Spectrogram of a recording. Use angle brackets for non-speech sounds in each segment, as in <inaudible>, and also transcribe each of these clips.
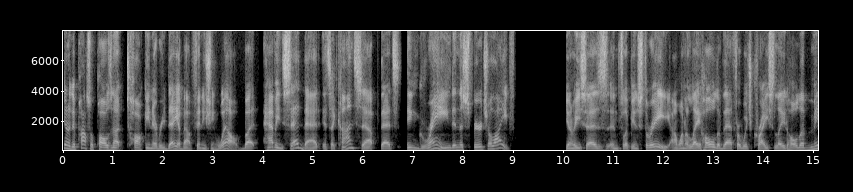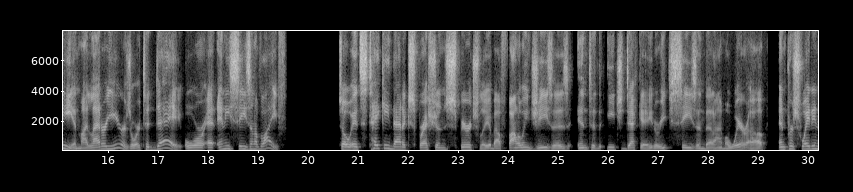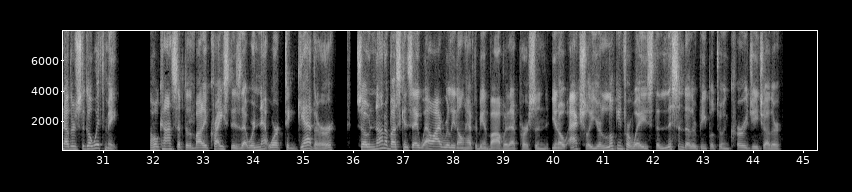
You know, the Apostle Paul's not talking every day about finishing well, but having said that, it's a concept that's ingrained in the spiritual life. You know, he says in Philippians 3, I want to lay hold of that for which Christ laid hold of me in my latter years or today or at any season of life. So it's taking that expression spiritually about following Jesus into the, each decade or each season that I'm aware of and persuading others to go with me. The whole concept of the body of Christ is that we're networked together. So none of us can say, well, I really don't have to be involved with that person. You know, actually, you're looking for ways to listen to other people, to encourage each other,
